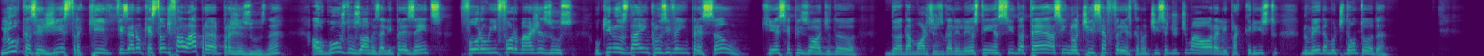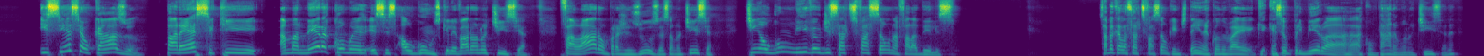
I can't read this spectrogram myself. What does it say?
Lucas registra que fizeram questão de falar para Jesus, né? Alguns dos homens ali presentes foram informar Jesus, o que nos dá inclusive a impressão que esse episódio do, do, da morte dos galileus tenha sido até assim notícia fresca, notícia de última hora ali para Cristo no meio da multidão toda. E se esse é o caso, parece que a maneira como esses alguns que levaram a notícia falaram para Jesus essa notícia tinha algum nível de satisfação na fala deles. Sabe aquela satisfação que a gente tem, né? Quando vai. Quer ser o primeiro a, a contar né, uma notícia, né?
